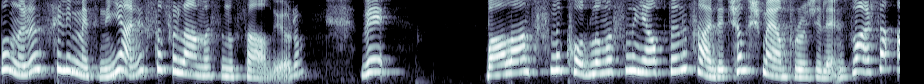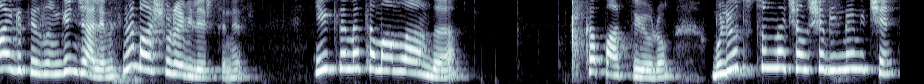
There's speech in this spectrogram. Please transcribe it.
bunların silinmesini yani sıfırlanmasını sağlıyorum. Ve bağlantısını, kodlamasını yaptığınız halde çalışmayan projeleriniz varsa aygıt yazılım güncellemesine başvurabilirsiniz. Yükleme tamamlandı. Kapat diyorum. Bluetooth'umla çalışabilmem için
